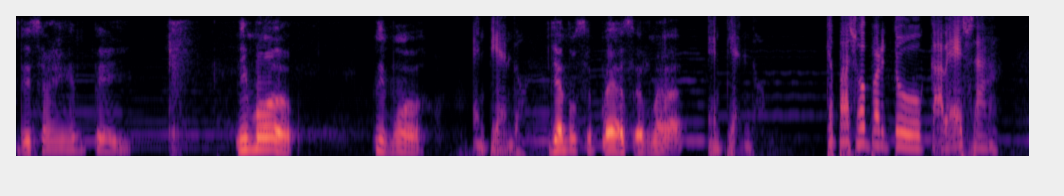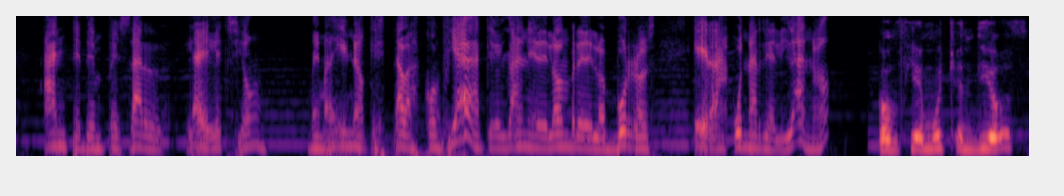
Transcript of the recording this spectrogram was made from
de esa gente y ni modo, ni modo. Entiendo, Ya no se puede hacer nada. entiendo. ¿Qué pasó por tu cabeza antes de empezar la elección? Me imagino que estabas confiada que el gane del hombre de los burros era una realidad, ¿no? Confié mucho en Dios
